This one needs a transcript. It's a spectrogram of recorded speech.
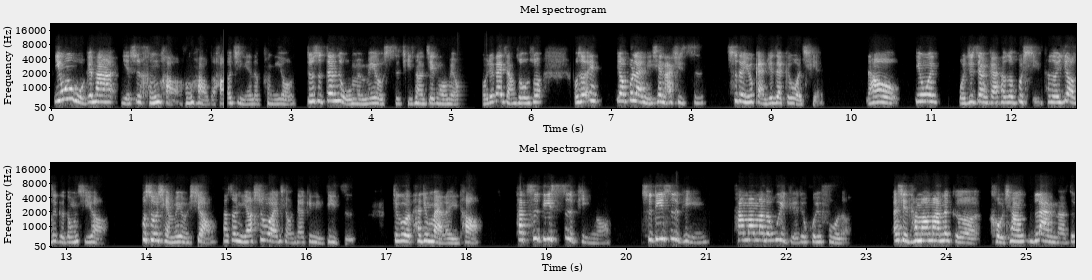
因为我跟他也是很好很好的好几年的朋友，就是但是我们没有实体上见过面。我就跟他讲说，我说我说哎，要不然你先拿去吃，吃的有感觉再给我钱。然后因为我就这样干，他说不行，他说要这个东西哈，不收钱没有效。他说你要收完钱我才给你地址。结果他就买了一套，他吃第四瓶哦，吃第四瓶，他妈妈的味觉就恢复了。而且他妈妈那个口腔烂了，都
